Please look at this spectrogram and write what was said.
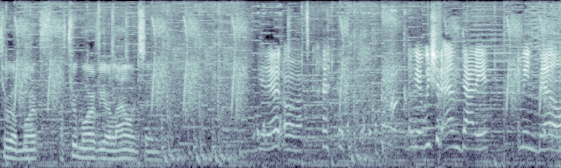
threw a more I threw more of your allowance in. You did? Oh, that's good. okay, we should end Daddy. I mean, Bill.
